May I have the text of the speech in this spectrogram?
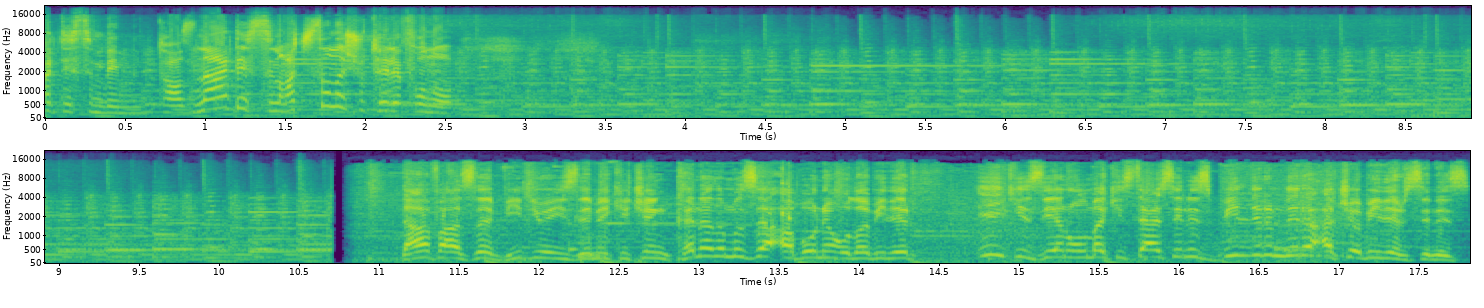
Neredesin be Mümtaz? Neredesin? Açsana şu telefonu. Daha fazla video izlemek için kanalımıza abone olabilir. İlk izleyen olmak isterseniz bildirimleri açabilirsiniz.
